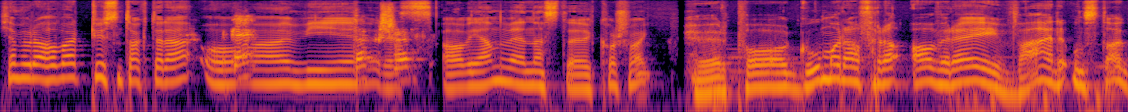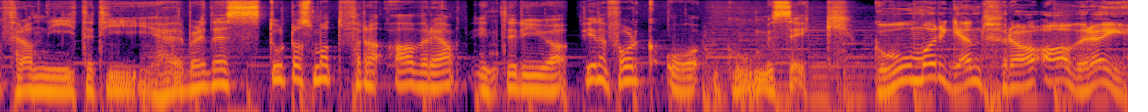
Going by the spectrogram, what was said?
Kjempebra, Håvard. Tusen takk til deg. Og okay. vi høres av igjen ved neste korsvei. Hør på God morgen fra Averøy hver onsdag fra ni til ti. Her blir det stort og smått fra Averøya, intervjuer, fine folk og god musikk. God morgen fra Averøy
